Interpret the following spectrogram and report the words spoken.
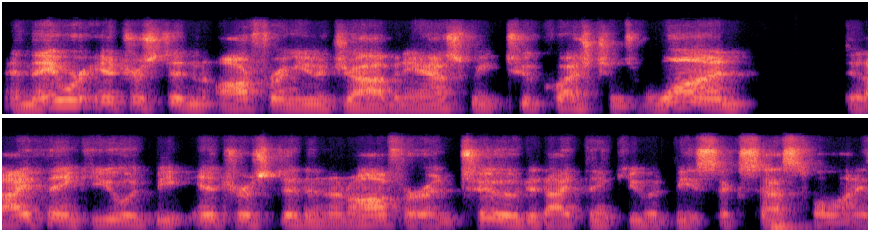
and they were interested in offering you a job. And he asked me two questions. One, did I think you would be interested in an offer? And two, did I think you would be successful? I,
